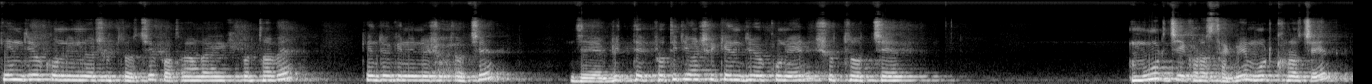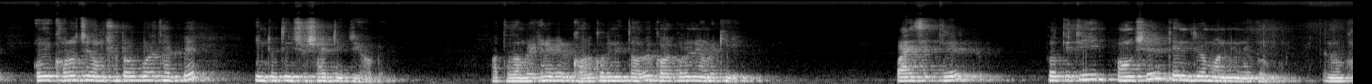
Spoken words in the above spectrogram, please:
কেন্দ্রীয় কোণ নির্ণয় সূত্র হচ্ছে, প্রথমে আমরা কি করতে হবে? কেন্দ্রীয় কোণ নির্ণয় সূত্র হচ্ছে যে বৃত্তের প্রতিটি অংশে কেন্দ্রীয় কোণের সূত্র হচ্ছে মোট যে খরচ থাকবে, মোট খরচের ওই খরচের অংশটা উপরে থাকবে ইন্টু তিনশো ষাট ডিগ্রি হবে। অর্থাৎ আমরা এখানে ঘর করে নিতে হবে। ঘর করে নিয়ে আমরা কি? পাই চিত্রের প্রতিটি অংশের কেন্দ্রীয় মান নির্ণয় করব। তাহলে ঘ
